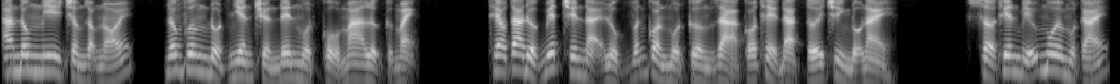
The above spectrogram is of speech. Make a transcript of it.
An Đông Ni trầm giọng nói, Đông Phương đột nhiên truyền đến một cổ ma lực cực mạnh. Theo ta được biết trên đại lục vẫn còn một cường giả có thể đạt tới trình độ này. Sở thiên bĩu môi một cái,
